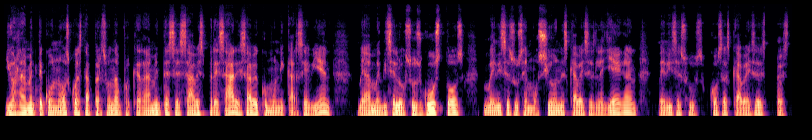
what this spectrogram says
Yo realmente conozco a esta persona porque realmente se sabe expresar y sabe comunicarse bien. Me dice sus gustos, me dice sus emociones que a veces le llegan, me dice sus cosas que a veces pues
